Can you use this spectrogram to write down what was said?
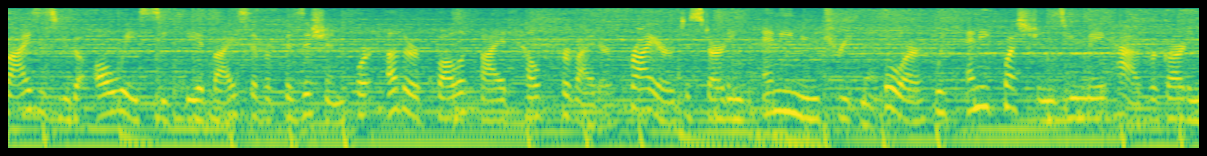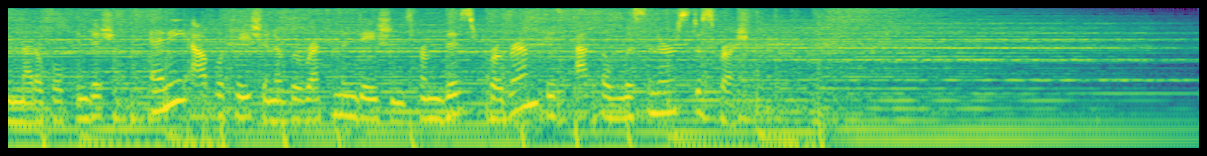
advises you to always seek the advice of a physician or other qualified health provider prior to starting any new treatment or with any questions you may have regarding a medical condition. Any application of the recommendations from this program is at the listener's discretion.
